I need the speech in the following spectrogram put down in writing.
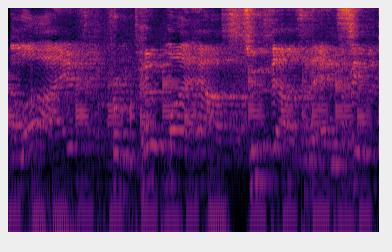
Live from Pimp My House 2007.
